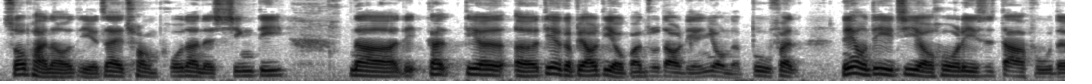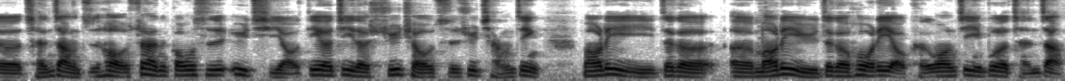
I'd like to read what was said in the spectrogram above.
收盘哦也在创波段的新低。那第第二呃第二个标的有关注到联勇的部分，联勇第一季有获利是大幅的成长之后，虽然公司预期有第二季的需求持续强劲，毛利以这个呃毛利与这个获利有渴望进一步的成长，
